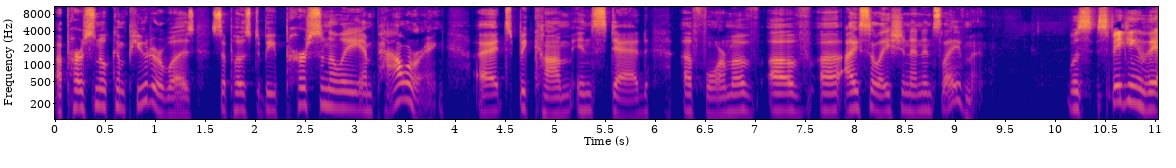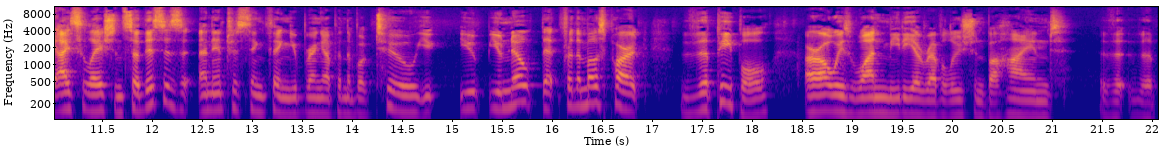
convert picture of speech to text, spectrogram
a personal computer was supposed to be personally empowering, uh, it's become instead a form of, of uh, isolation and enslavement. Well, speaking of the isolation, so this is an interesting thing you bring up in the book, too. You, you, you note that for the most part, the people are always one media revolution behind the, the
